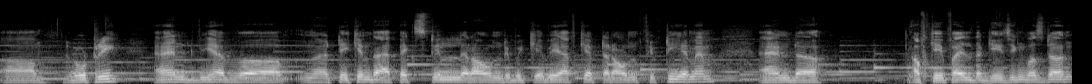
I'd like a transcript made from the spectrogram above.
um, rotary. And we have uh, uh, taken the apex till around we have kept around 50 mm and uh, of K file the gauging was done.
